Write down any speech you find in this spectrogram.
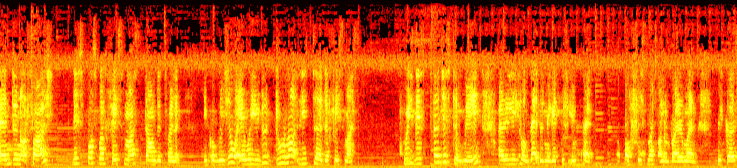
And do not flush disposable face mask down the toilet. In conclusion, whatever you do, do not litter the face mask. With this suggested way, I really hope that the negative impact of face mask on environment because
